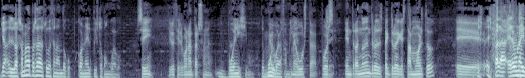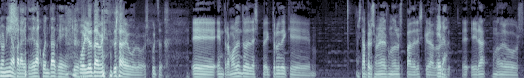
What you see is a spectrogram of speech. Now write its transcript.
Ya, la semana pasada estuve cenando con él pisto con huevo. Sí, quiero decir, buena persona. Buenísimo, de muy Me- buena familia. Me gusta. Pues entrando dentro del espectro de que está muerto, eh, Es, es para, era una ironía para que te dieras cuenta que... Pues decir, yo también te la devuelvo, escucha. Eh, entramos dentro del espectro de que esta persona es uno de los padres creadores. Era. eh, era uno de los,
